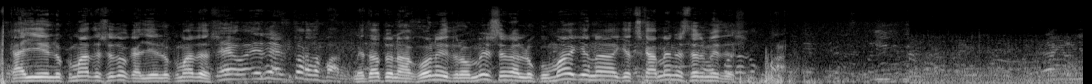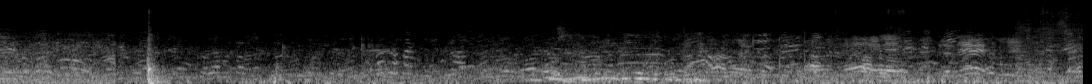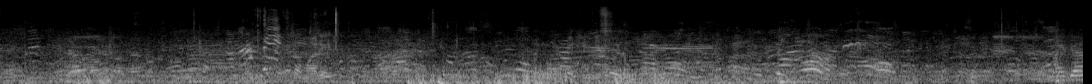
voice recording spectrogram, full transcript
Καλοί οι λουκμάδες εδώ, καλοί οι λουκμάδες. Ε, ε, τώρα θα πάρω. Μετά τον αγώνα, η δρομή σε ένα λουκουμά για, να, για τις χαμένες θερμίδες. É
